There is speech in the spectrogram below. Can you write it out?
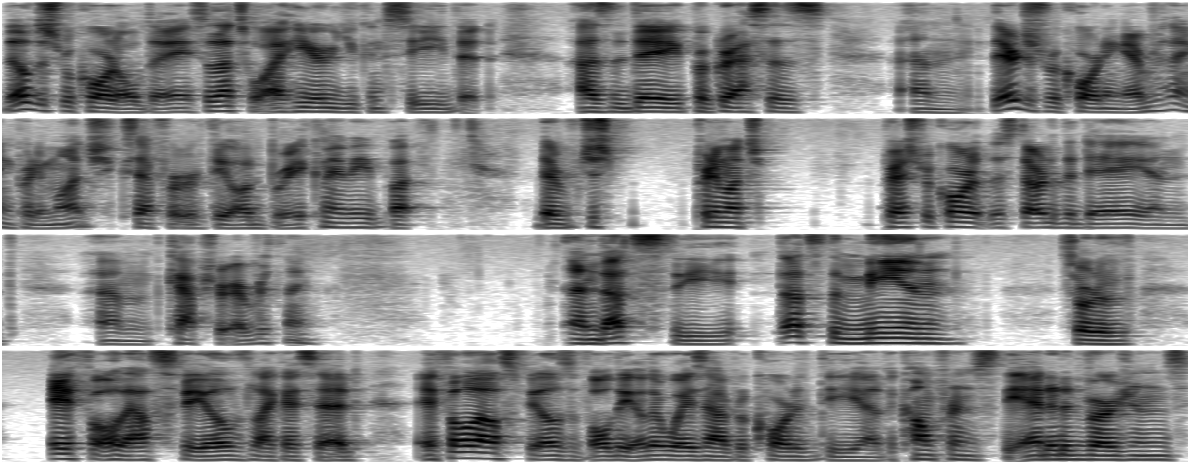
they'll just record all day. So that's why here you can see that as the day progresses, um, they're just recording everything pretty much, except for the odd break maybe, but they're just pretty much press record at the start of the day and um, capture everything. And that's the that's the main sort of if all else fails, like I said, if all else fails of all the other ways I've recorded the uh, the conference, the edited versions,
